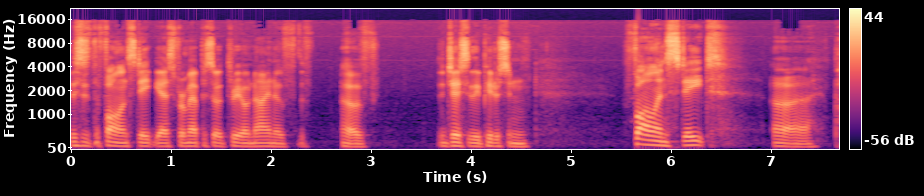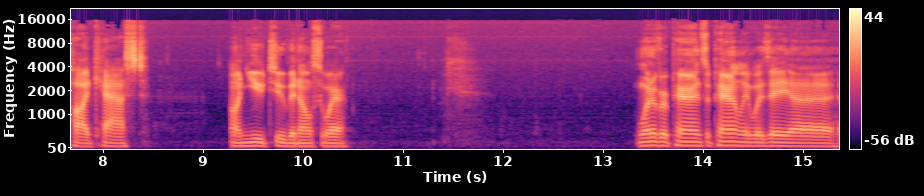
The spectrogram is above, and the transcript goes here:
This is the Fallen State guest from episode 309 of the, of the Jesse Lee Peterson Fallen State uh, podcast on YouTube and elsewhere. One of her parents apparently was a uh,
